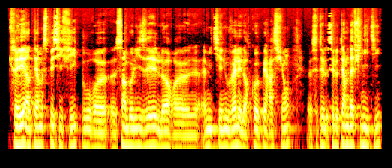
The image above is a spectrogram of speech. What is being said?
créer un terme spécifique pour euh, euh, symboliser leur euh, amitié nouvelle et leur coopération. c'est le terme d'affinity.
